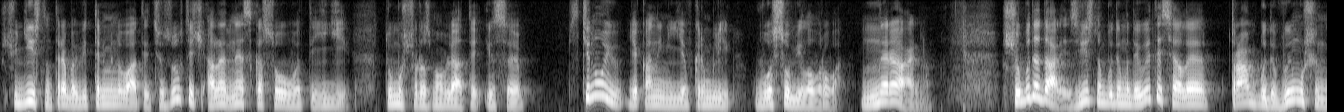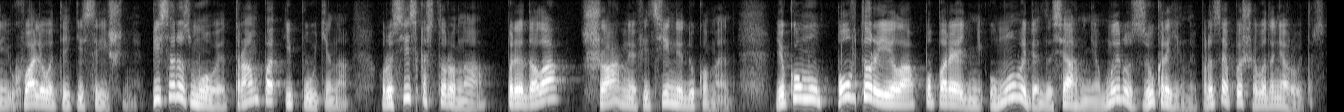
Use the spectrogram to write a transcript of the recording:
що дійсно треба відтермінувати цю зустріч, але не скасовувати її, тому що розмовляти із стіною, яка нині є в Кремлі, в особі Лаврова, нереально. Що буде далі? Звісно, будемо дивитися, але Трамп буде вимушений ухвалювати якісь рішення. Після розмови Трампа і Путіна російська сторона передала США неофіційний документ, в якому повторила попередні умови для досягнення миру з Україною. Про це пише видання Reuters.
